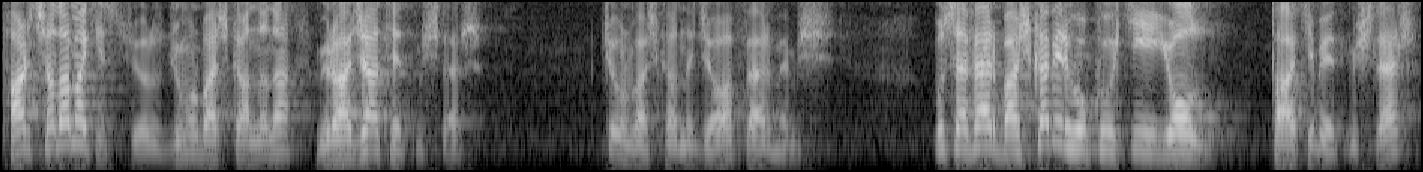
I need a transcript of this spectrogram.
parçalamak istiyoruz. Cumhurbaşkanlığına müracaat etmişler. Cumhurbaşkanlığı cevap vermemiş. Bu sefer başka bir hukuki yol takip etmişler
